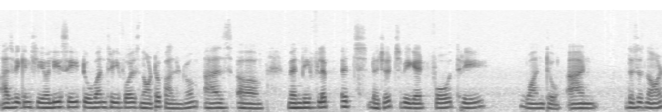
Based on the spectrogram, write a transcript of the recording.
as we can clearly see 2134 is not a palindrome. As um, when we flip its digits we get 4312 and this is not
